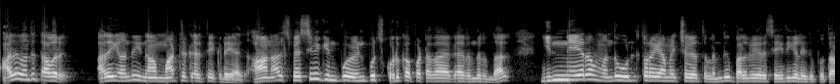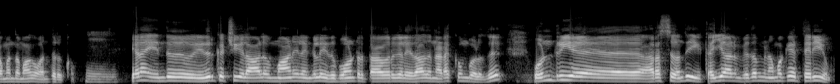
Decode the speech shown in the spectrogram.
அது வந்து தவறு அதை வந்து நாம் மாற்று கருத்தே கிடையாது. ஆனால் ஸ்பெசிபிக் இன்பு இன்புட்ஸ் கொடுக்கப்பட்டதாக இருந்திருந்தால் இந்நேரம் வந்து உள்துறை அமைச்சகத்திலிருந்து பல்வேறு செய்திகள் இது சம்பந்தமாக வந்திருக்கும். ஏன்னா இந்த எதிர்க்கட்சிகள் ஆளும் மாநிலங்கள் இது போன்ற தவறுகள் ஏதாவது நடக்கும் பொழுது ஒன்றிய அரசு வந்து கையாளும் விதம் நமக்கே தெரியும்.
